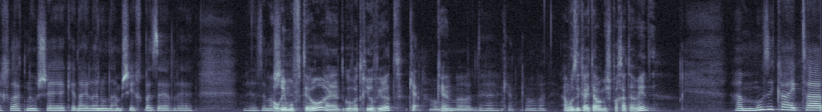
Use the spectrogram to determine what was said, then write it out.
החלטנו שכדאי לנו להמשיך בזה וזה מה ש... ההורים הופתעו? היה תגובות חיוביות? כן, ההורים מאוד, כן, כמובן. המוזיקה הייתה במשפחה תמיד? המוזיקה הייתה,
